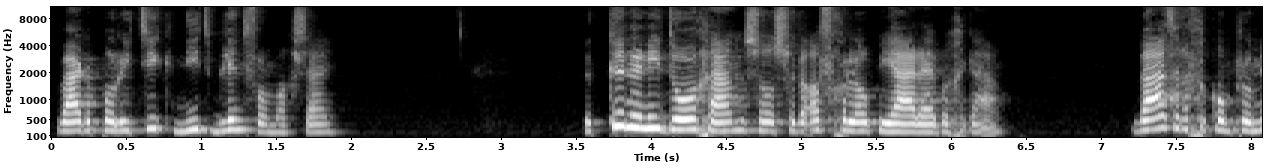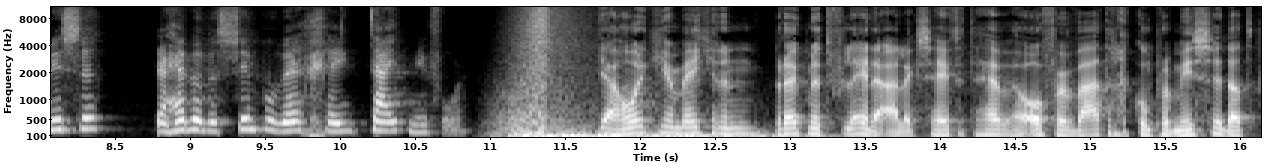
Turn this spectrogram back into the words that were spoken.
waar de politiek niet blind voor mag zijn. We kunnen niet doorgaan zoals we de afgelopen jaren hebben gedaan. Waterige compromissen, daar hebben we simpelweg geen tijd meer voor. Ja, hoor ik hier een beetje een breuk met het verleden, Alex. Heeft het hebben over waterige compromissen. Dat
